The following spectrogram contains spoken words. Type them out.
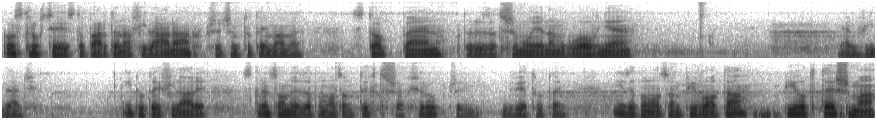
Konstrukcja jest oparta na filarach, przy czym tutaj mamy stop pen, który zatrzymuje nam głownie, jak widać. I tutaj filary skręcone za pomocą tych trzech śrub, czyli dwie tutaj i za pomocą pivota. Pivot też ma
